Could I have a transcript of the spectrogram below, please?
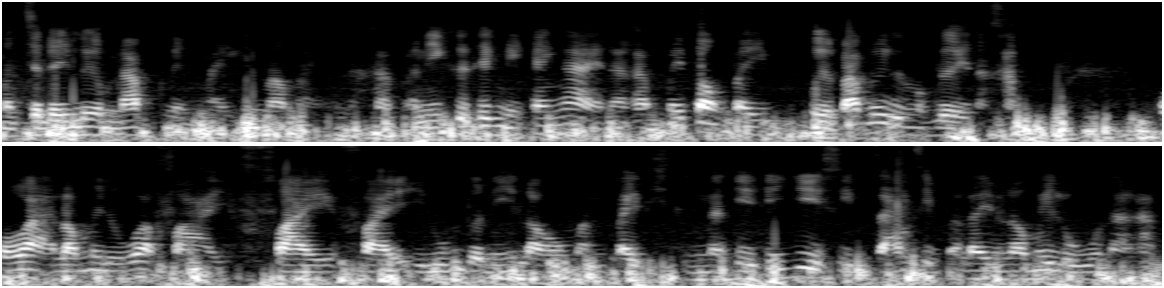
มันจะได้เริ่มนับหนึ่งใหม่ขึ้นมาใหม่ นะครับอันนี้คือเทคนิคง่ายๆนะครับ ไม่ต้องไปเปิดปั๊บเลื่อนลงเลยนะครับ เพราะว่าเราไม่รู้ว่าไฟล์ไฟล์ไฟล์อีลูมตัวนี้เรามันไปถึงนาทีที่ยี่สิบสามสิบอะไรเราไม่รู้นะครับ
